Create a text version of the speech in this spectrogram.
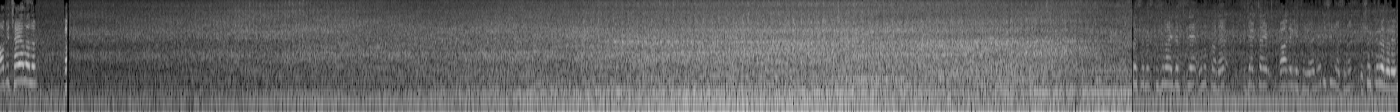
Abi çay alalım. Nasılsınız? Size unutmadı. Sıcak çay kahve getiriyor. Ne düşünüyorsunuz? Teşekkür ederim.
